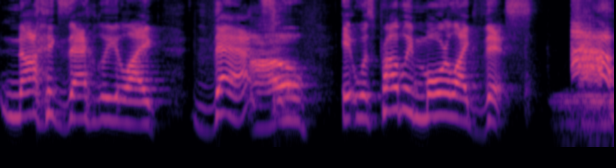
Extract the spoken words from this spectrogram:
Not exactly like that. Oh. It was probably more like this. Ah!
